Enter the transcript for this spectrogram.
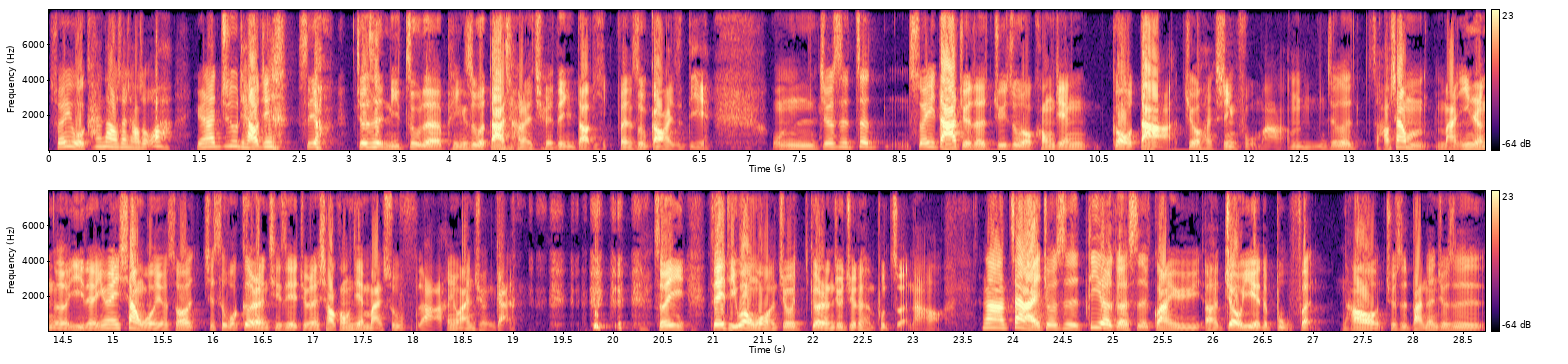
所以我看到时候想说，哇，原来居住条件是用。就是你住的平数的大小来决定到底分数高还是低，嗯，就是这，所以大家觉得居住的空间够大就很幸福嘛，嗯，这个好像蛮因人而异的，因为像我有时候，就是我个人其实也觉得小空间蛮舒服啦，很有安全感，所以这一题问我就个人就觉得很不准啦哦。那再来就是第二个是关于呃就业的部分。然后就是，反正就是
